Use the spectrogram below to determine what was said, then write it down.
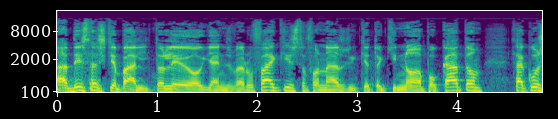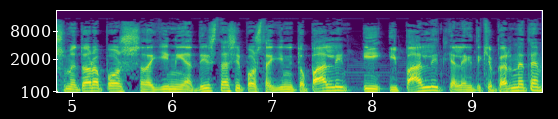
Αντίσταση και πάλι. Το λέει ο Γιάννης Βαρουφάκης, το φωνάζει και το κοινό από κάτω. Θα ακούσουμε τώρα πώς θα γίνει η αντίσταση, πώς θα γίνει το πάλι ή η πάλι, διαλέγετε και παίρνετε,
